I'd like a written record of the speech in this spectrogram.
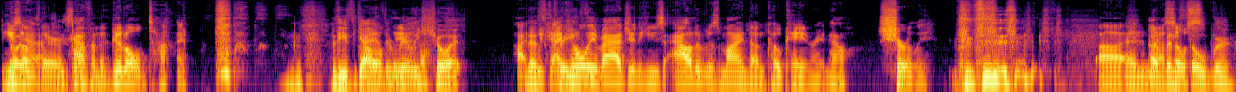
he's Oh, up yeah, there he's having a good old time. These guys Probably- are really short. I, we, I can only imagine he's out of his mind on cocaine right now. Surely. Uh, and I've been so sober.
